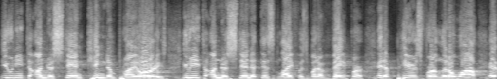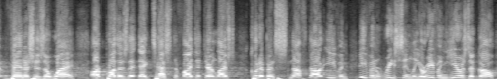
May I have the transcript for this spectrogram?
You need to understand kingdom priorities. You need to understand that this life is but a vapor. It appears for a little while, it vanishes away. Our brothers, they, they testified that their lives could have been snuffed out even, even recently or even years ago.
